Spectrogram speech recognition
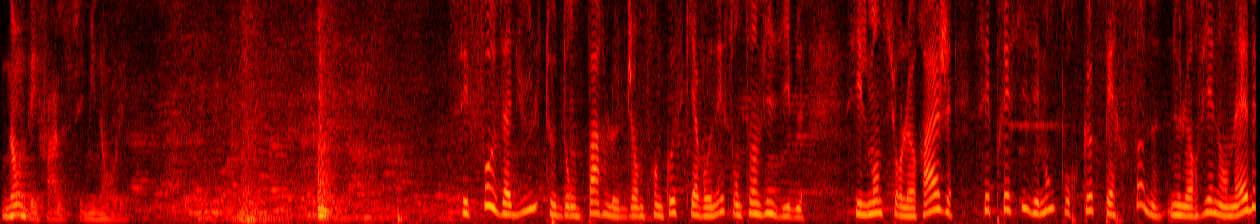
non des falsi minori. Ces faux adultes dont parle Gianfranco Schiavone sont invisibles. S'ils mentent sur leur âge, c'est précisément pour que personne ne leur vienne en aide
